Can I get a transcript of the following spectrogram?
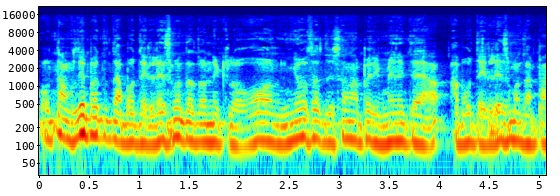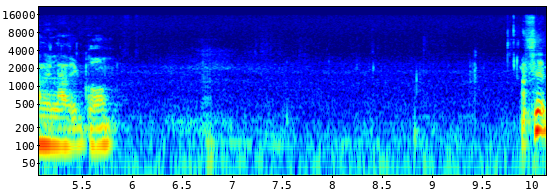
όταν βλέπατε τα αποτελέσματα των εκλογών νιώθατε σαν να περιμένετε αποτελέσματα πανελλαδικό; Θε,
